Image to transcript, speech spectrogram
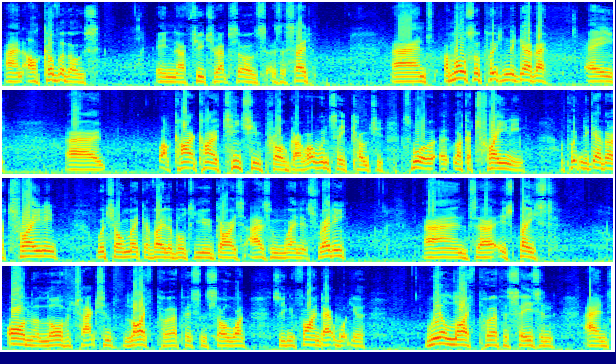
and I'll cover those in uh, future episodes, as I said. And I'm also putting together a uh, well, kind of, kind of teaching program. I wouldn't say coaching, it's more like a training I'm putting together a training which I'll make available to you guys as and when it's ready. And uh, it's based on the law of attraction, life purpose, and so on. So you can find out what your real life purpose is and, and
